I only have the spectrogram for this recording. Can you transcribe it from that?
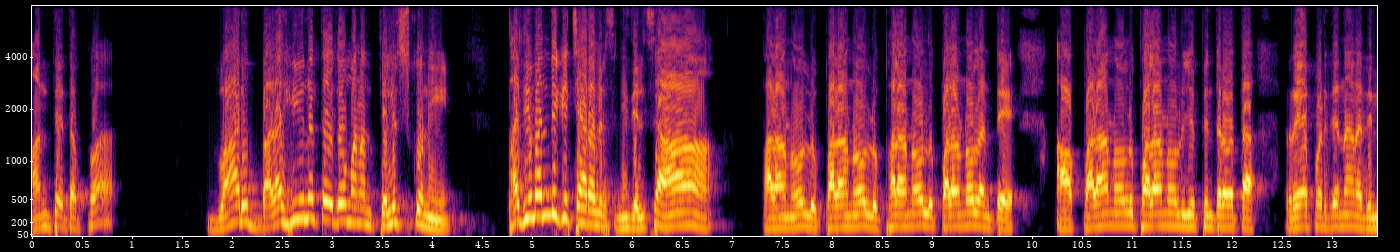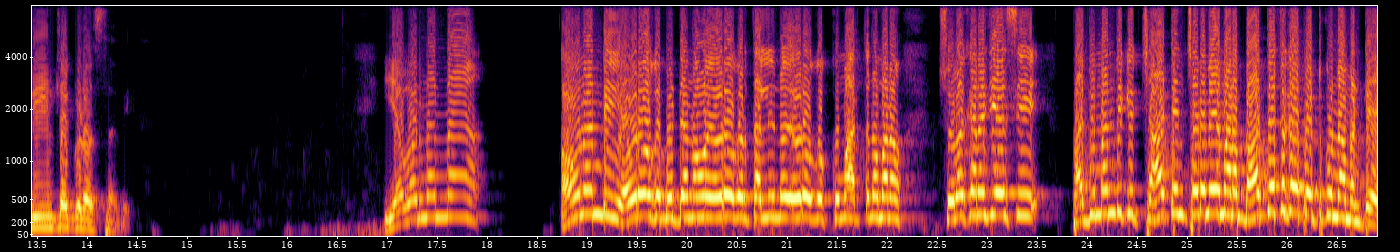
అంతే తప్ప వారి బలహీనత ఏదో మనం తెలుసుకొని పది మందికి చేరవలసి నీకు తెలుసా? పలానోళ్ళు పలానోళ్ళు పలానోళ్ళు పలానోళ్ళు అంటే ఆ పలానోళ్ళు పలానోళ్ళు చెప్పిన తర్వాత రేపటి దినాన అది నీ ఇంట్లోకి కూడా వస్తుంది. ఎవరినన్నా అవునండి ఎవరో ఒక బిడ్డనో ఎవరో ఒకరు తల్లినో ఎవరో ఒక కుమార్తెనో మనం చులకన చేసి పది మందికి చాటించడమే మన బాధ్యతగా పెట్టుకున్నామంటే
